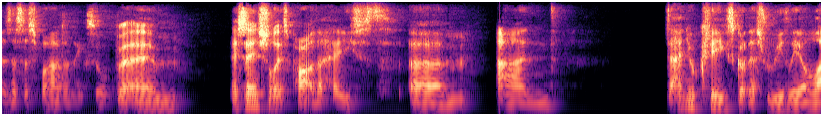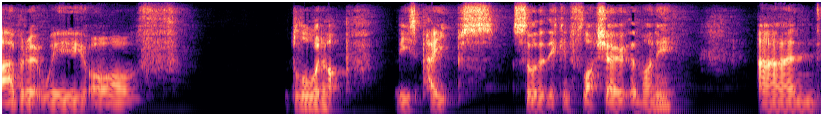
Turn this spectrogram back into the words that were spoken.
is this a spoiler? I don't think so. But um, essentially, it's part of the heist, um, and Daniel Craig's got this really elaborate way of blowing up these pipes so that they can flush out the money, and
